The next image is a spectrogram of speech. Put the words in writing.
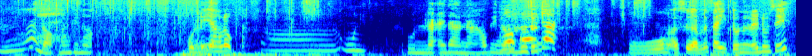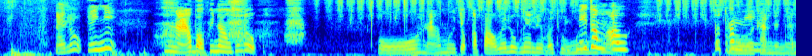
อืมดอกมันพี่น้องอุ่นหรือยังลูกอุ่น อุ่นและไอ้ดาหนาวพี่น้โอ้องโหจ้ะโอ้เอาเสือมาใส่อีกตัวหนึ่งไหนดูสิไหนลูกเฮ้ยนี่หนาวบอกพี่น้องสิลูกโอ้หนาวมือจกกระเป๋าไว้ลูกแม่ลืมเอาถุงมืไม่ต้องให้เอา ก็โอ้ทำนี้ทำอย่างนั้น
